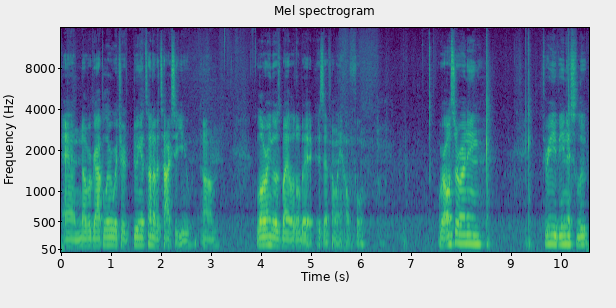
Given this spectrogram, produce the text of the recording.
and Nova Grappler, which are doing a ton of attacks at you. Um, lowering those by a little bit is definitely helpful. We're also running three Venus Luke,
